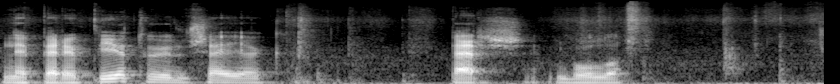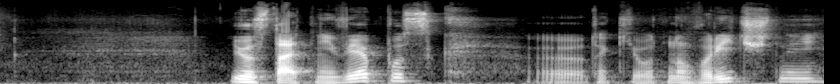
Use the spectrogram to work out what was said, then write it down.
не перепитують вже як перше було. І останній випуск, е, такий от новорічний,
